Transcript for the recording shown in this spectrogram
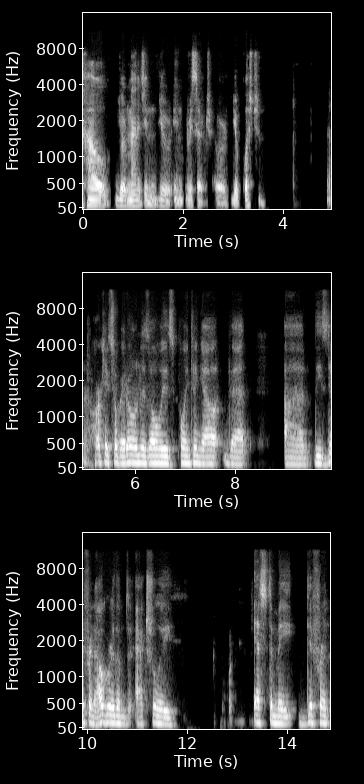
how you're managing your in research or your question. Uh, Jorge Soberon is always pointing out that um, these different algorithms actually estimate different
